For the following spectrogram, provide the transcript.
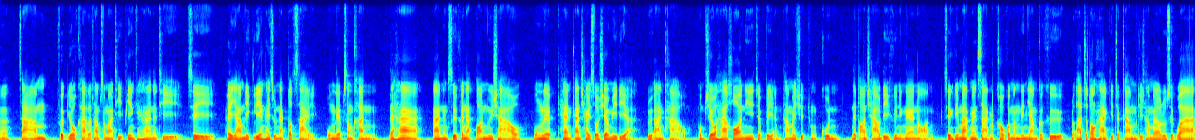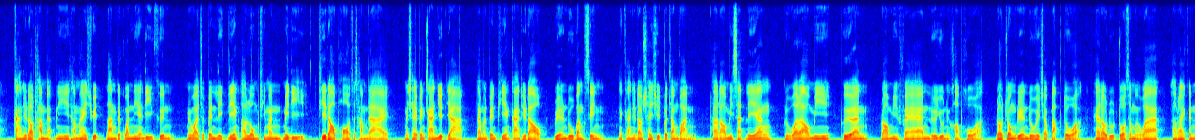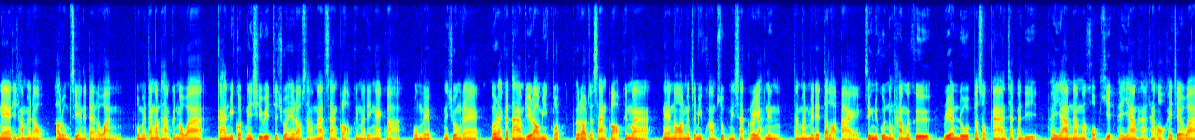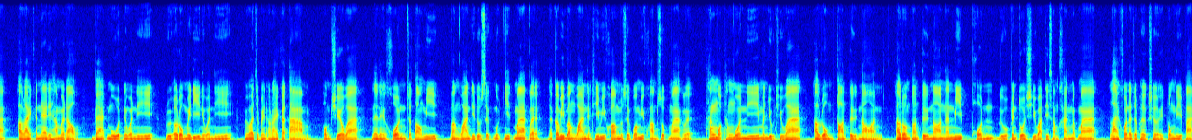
3. ฝึกโยคะและทำสมาธิเพียงแค่ 5 นาที 4. พยายามหลีกเลี่ยงให้สุนัขตดใส่ วงเล็บสำคัญ และ 5. อ่านหนังสือขณะตอนมื้อเช้า วงเล็บแทนการใช้โซเชียลมีเดียหรืออ่านข่าว ผมเชื่อว่า 5 ข้อนี้จะเปลี่ยนทำให้ชีวิตของคุณในตอนเช้าดีขึ้นอย่างแน่นอน สิ่งที่มาร์คแมนสันเขากำลังเน้นย้ำก็คือ เราอาจจะต้องหากิจกรรมที่ทำให้เรารู้สึกว่า การที่เราทำแบบนี้ทำให้ชีวิตหลังจากวันนี้ดีขึ้น ไม่ว่าจะเป็นหลีกเลี่ยงอารมณ์ที่มันไม่ดี ที่เราพอจะทำได้ ไม่ใช่เป็นการยึดอยาก แต่มันเป็นเพียงการที่เราเรียนรู้บางสิ่ง ในการที่เราใช้ชีวิตประจำวัน ถ้าเรามีสัตว์เลี้ยง หรือว่าเรามีเพื่อน เรามีแฟนหรืออยู่ในครอบครัว เราจงเรียนรู้ให้จะปรับตัว ให้เรารู้ตัวเสมอว่าอะไรกันแน่ที่ทำให้เราอารมณ์เสียในแต่ละวัน ผมไม่ตั้งคำถามขึ้นมาว่า การมีกฎในชีวิตจะช่วยให้เราสามารถสร้างกรอบขึ้นมาได้ง่ายกว่า วงเล็บ ในช่วงแรก เมื่อไหร่ก็ตามที่เรามีกฎ เพื่อเราจะสร้างกรอบขึ้นมา แน่นอนมันจะมีความสุขในสักระยะหนึ่ง แต่มันไม่ได้ตลอดไป สิ่งที่คุณต้องทำก็คือ เรียนรู้ประสบการณ์จากอดีต พยายามนำมาขบคิดพยายามหาทางออกให้เจอว่าอะไรกันแน่ที่ทำให้เรา bad mood ในวันนี้ หรืออารมณ์ไม่ดีในวันนี้ ไม่ว่าจะเป็นอะไรก็ตาม ผมเชื่อว่าหลายๆคนจะต้องมีบางวันที่รู้สึกหงุดหงิดมากเลย แล้วก็มีบางวันเนี่ยที่มีความรู้สึกว่ามีความสุขมากเลย ทั้งหมดทั้งมวลนี้มันอยู่ที่ว่าอารมณ์ตอนตื่นนอน อารมณ์ตอนตื่นนอนนั้นมีผลหรือว่าเป็นตัวชี้วัดที่สำคัญมากๆ หลายคนอาจจะเพิกเฉยตรงนี้ไป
